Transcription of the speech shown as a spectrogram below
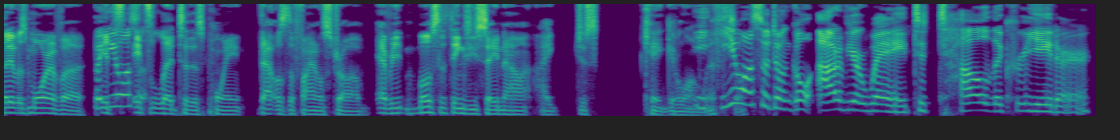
But it was more of a But it's, you also- it's led to this point. That was the final straw. Every most of the things you say now, I just can't get along with. You so. also don't go out of your way to tell the creator.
